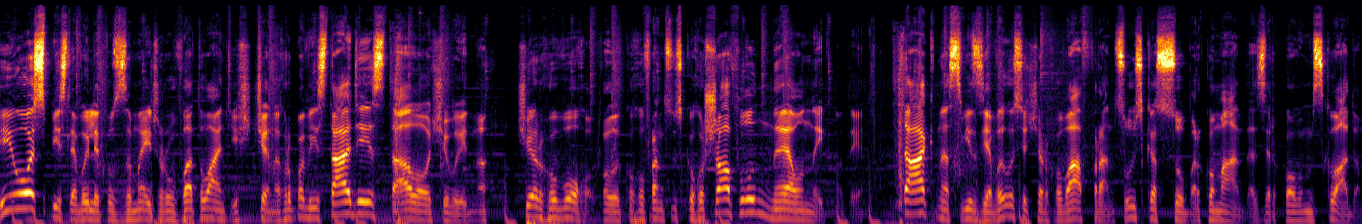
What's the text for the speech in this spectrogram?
І ось після виліту з мейджору в Атланті ще на груповій стадії стало очевидно, чергового великого французького шафлу не уникнути. Так на світ з'явилася чергова французька суперкоманда зірковим складом.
